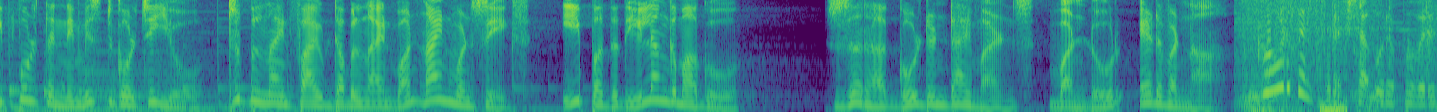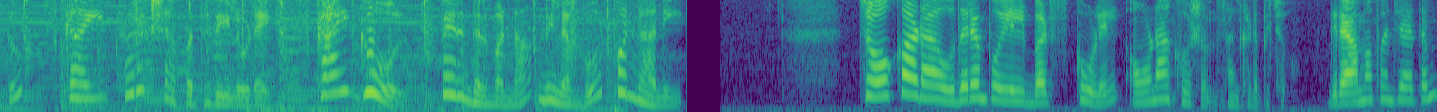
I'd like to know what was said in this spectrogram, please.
ഇപ്പോൾ തന്നെ മിസ്ഡ് കോൾ ചെയ്യൂ. Triple nine five double nine one nine one six ഈ പദ്ധതിയിൽ അംഗമാകൂ. Zara golden diamonds Wandoor Edavanna. കൂടുതൽ സുരക്ഷ ഉറപ്പുവരുത്തു സ്കൈ സുരക്ഷാ പദ്ധതിയിലൂടെ. Sky Gold Perinthalmanna Nilambur Ponnani. Chokkad Udarampoyil bud സ്കൂളിൽ ഓണാഘോഷം സംഘടിപ്പിച്ചു. ഗ്രാമപഞ്ചായത്തും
